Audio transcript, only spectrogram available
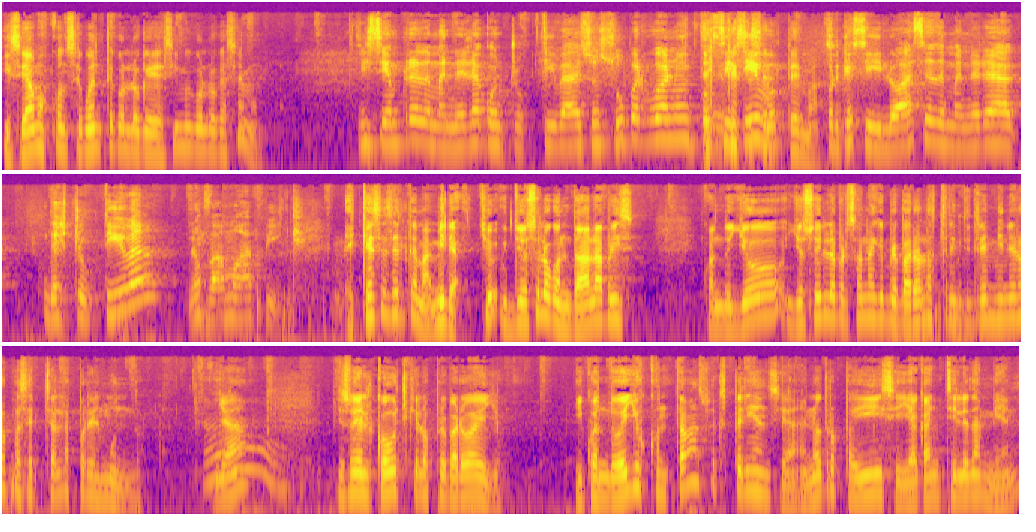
y seamos consecuentes con lo que decimos y con lo que hacemos. Y siempre de manera constructiva, eso es súper bueno y que ese es el positivo. tema. Porque si lo hace de manera destructiva, nos vamos a pique. Es que ese es el tema. Mira, yo, yo se lo contaba a la Pris. Cuando yo, yo soy la persona que preparó a los 33 mineros para hacer charlas por el mundo. ¿Ya? Ah. Yo soy el coach que los preparó a ellos. Y cuando ellos contaban su experiencia en otros países y acá en Chile también,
